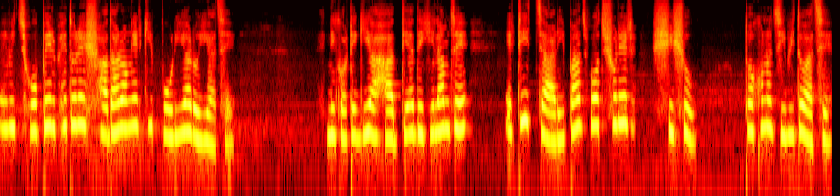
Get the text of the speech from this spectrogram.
ওই ছোপের ভেতরে সাদা রঙের কি পড়িয়া রহিয়াছে। নিকটে গিয়া হাত দিয়া দেখিলাম যে একটি চারি পাঁচ বৎসরের শিশু তখনও জীবিত আছে।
